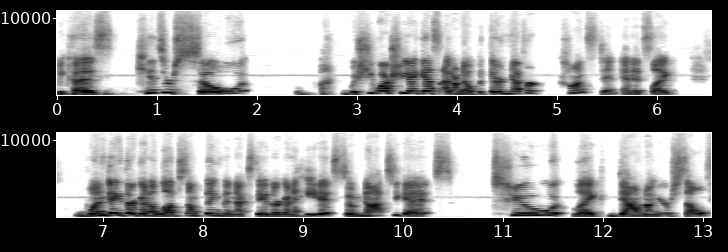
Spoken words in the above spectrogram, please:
because kids are so wishy-washy, I guess. I don't know, but they're never constant. And it's like one day they're gonna love something, the next day they're gonna hate it. So not to get too like down on yourself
